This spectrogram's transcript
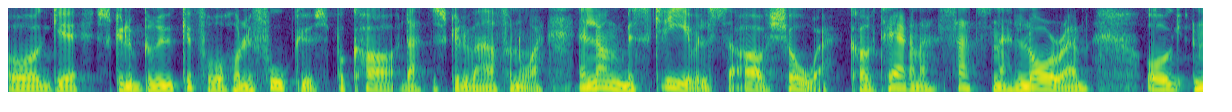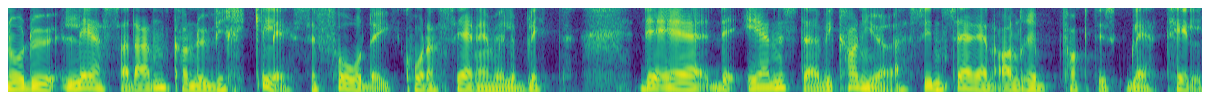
og eh, skulle bruke for å holde fokus på hva dette skulle være for noe. En lang beskrivelse av showet, karakterene, setsene, Lauren, og når du leser den, kan du virkelig se for deg hvordan serien ville blitt. Det er det eneste vi kan gjøre, siden serien aldri faktisk ble til.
